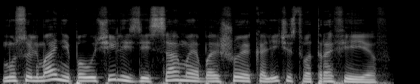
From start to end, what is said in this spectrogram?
Мусульмане получили здесь самое большое количество трофеев.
